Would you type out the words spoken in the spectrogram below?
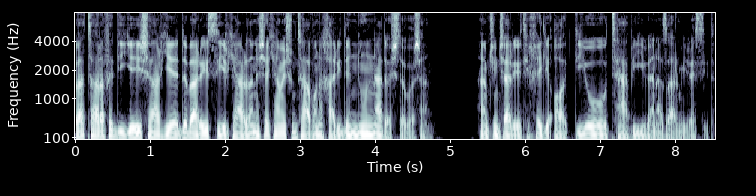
بعد طرف دیگه شهر یه عده برای سیر کردن شکمشون توان خرید نون نداشته باشن. همچین شرایطی خیلی عادی و طبیعی به نظر می رسید.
